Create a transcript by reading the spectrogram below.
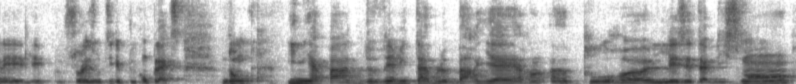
les, sur les outils les plus complexes. Donc, il n'y a pas de véritable barrière euh, pour les établissements,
